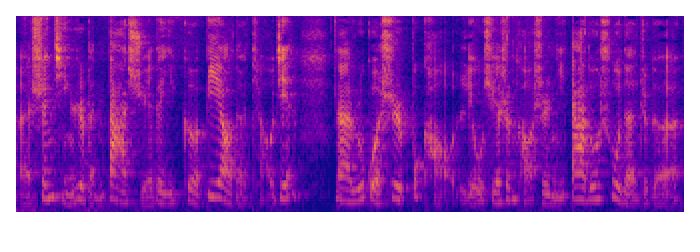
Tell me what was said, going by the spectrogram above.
呃申请日本大学的一个必要的条件。那如果是不考留学生考试，你大多数的这个。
